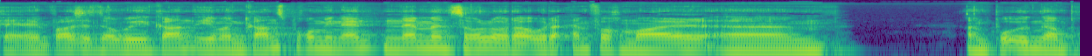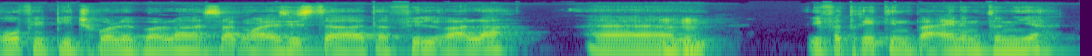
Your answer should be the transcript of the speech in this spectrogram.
Äh, ich weiß nicht, ob ich ganz, jemanden ganz Prominenten nehmen soll oder, oder einfach mal ähm, einen, irgendeinen Profi-Beachvolleyballer. Sag mal, es ist der, der Phil Waller. Ähm, mhm. Ich vertrete ihn bei einem Turnier.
